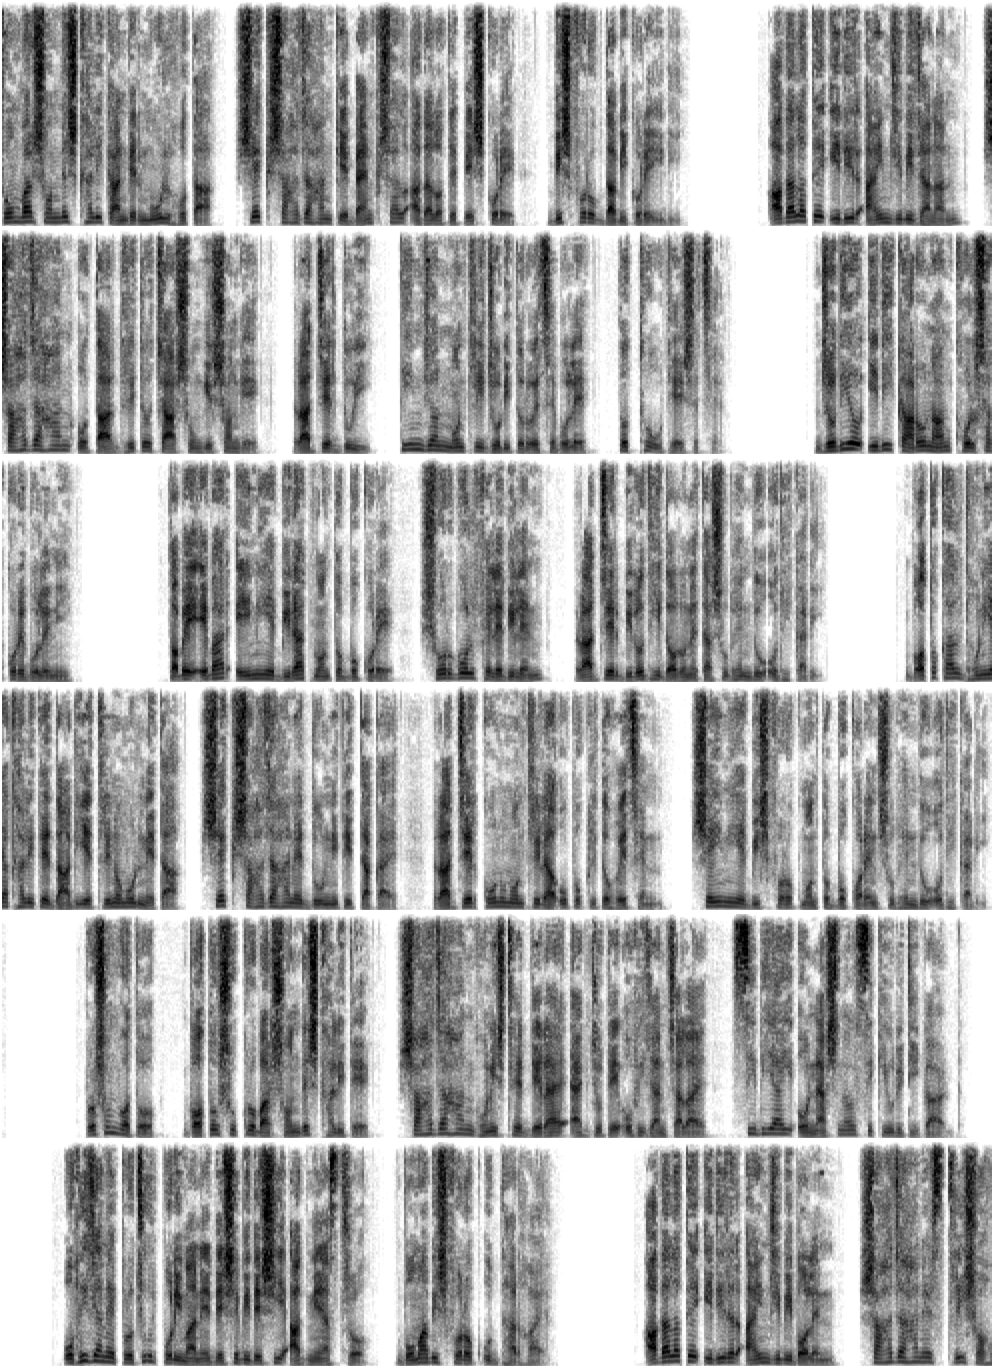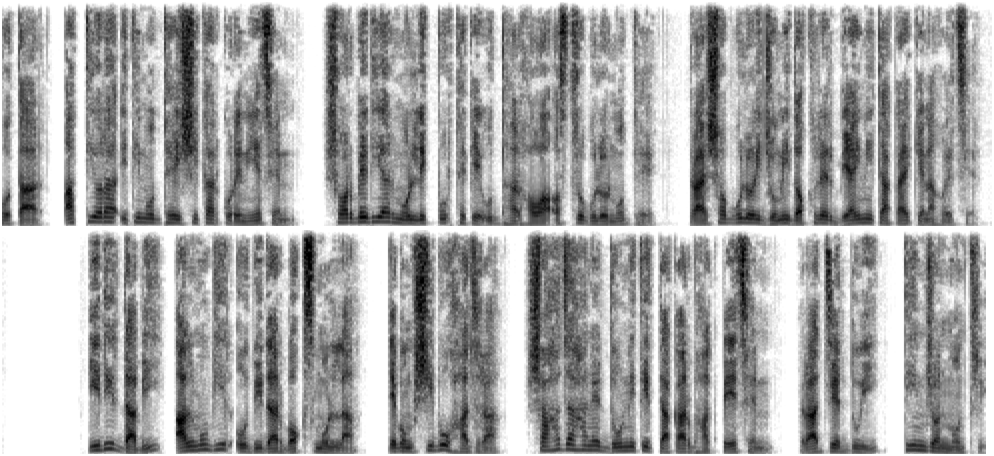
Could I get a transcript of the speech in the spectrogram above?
সোমবার সন্দেশখালী কাণ্ডের মূল হোতা শেখ শাহজাহানকে ব্যাংকশাল আদালতে পেশ করে বিস্ফোরক দাবি করে ইডি। আদালতে ইডির আইনজীবী জানান, শাহজাহান ও তার ধৃত চার সঙ্গীর সঙ্গে রাজ্যের দুই, তিনজন মন্ত্রী জড়িত রয়েছে বলে তথ্য উঠে এসেছে। যদিও ইডি কারও নাম খোলসা করে বলেনি। তবে এবার এই নিয়ে বিরাট মন্তব্য করে শোরগোল ফেলে দিলেন রাজ্যের বিরোধী দলনেতা শুভেন্দু অধিকারী। গতকাল ধনিয়াখালীতে দাঁড়িয়ে তৃণমূল নেতা শেখ শাহজাহানের দুর্নীতির টাকায় রাজ্যের কোন মন্ত্রীরা উপকৃত হয়েছেন, সেই নিয়ে বিস্ফোরক মন্তব্য করেন শুভেন্দু অধিকারী। প্রসঙ্গত, গত শুক্রবার সন্দেশখালীতে শাহজাহান ঘনিষ্ঠের ডেরায় একজোটে অভিযান চালায় সিবিআই ও ন্যাশনাল সিকিউরিটি গার্ড। অভিযানে প্রচুর পরিমাণে দেশে বিদেশি আগ্নেয়াস্ত্র, বোমা বিস্ফোরক উদ্ধার হয়। আদালতে ইডিরের আইনজীবী বলেন শাহজাহানের স্ত্রীসহ তার আত্মীয়রা ইতিমধ্যেই স্বীকার করে নিয়েছেন সরবেরিয়ার মল্লিকপুর থেকে উদ্ধার হওয়া অস্ত্রগুলোর মধ্যে প্রায় সবগুলোই জমি দখলের বেআইনি টাকায় কেনা হয়েছে। ইডির দাবি, আলমগীর ও দিদার বক্স মোল্লা এবং শিবু হাজরা শাহজাহানের দুর্নীতির টাকার ভাগ পেয়েছেন রাজ্যের দুই তিনজন মন্ত্রী।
